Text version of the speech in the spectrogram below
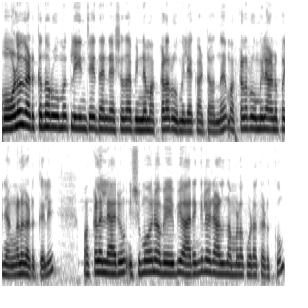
മോൾ കിടക്കുന്ന റൂം ക്ലീൻ ചെയ്തതിന്റെ ശേഷം പിന്നെ മക്കളെ റൂമിലേക്കാട്ട് വന്ന്. മക്കളെ റൂമിലാണ് ഇപ്പോൾ ഞങ്ങൾ കിടക്കൽ മക്കളെല്ലാവരും ഇഷുമോനോ ബേബി ആരെങ്കിലും ഒരാൾ നമ്മളെ കൂടെ കിടക്കും.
